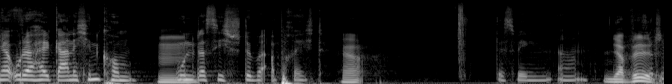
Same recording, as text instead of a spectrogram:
Ja, oder halt gar nicht hinkommen, Hm. ohne dass die Stimme abbricht. Ja. Deswegen, ähm, Ja, wild.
